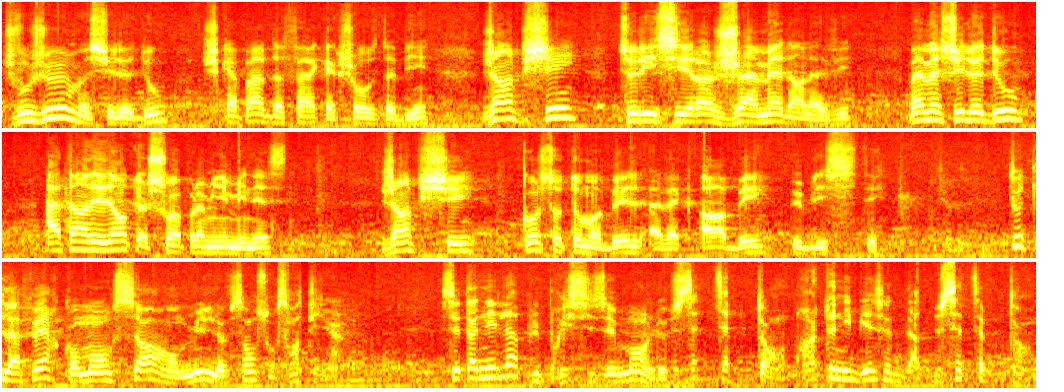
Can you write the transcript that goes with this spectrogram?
Je vous jure, Monsieur Ledoux, je suis capable de faire quelque chose de bien. Jean Piché, tu réussiras jamais dans la vie. Ben, Monsieur Ledoux, attendez donc que je sois premier ministre. Jean Piché, course automobile avec AB Publicité. Toute l'affaire commença en 1961. Cette année-là, plus précisément le 7 septembre, retenez bien cette date, le 7 septembre,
